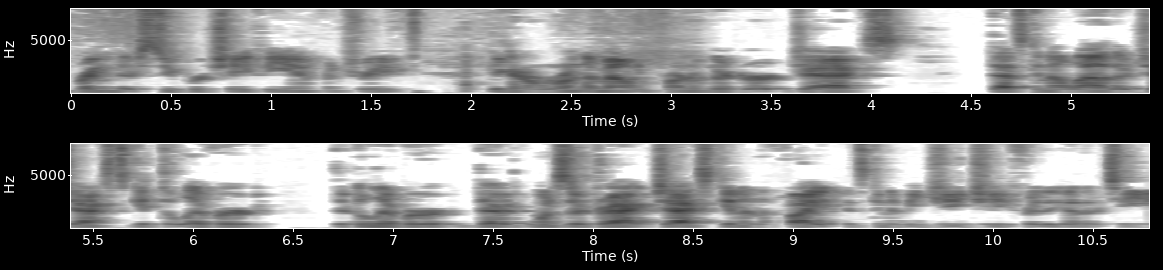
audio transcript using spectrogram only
bring their super chafy infantry. They're going to run them out in front of their dirt jacks. That's going to allow their jacks to get delivered. They deliver their once their dra- jacks get in the fight, it's going to be GG for the other team.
